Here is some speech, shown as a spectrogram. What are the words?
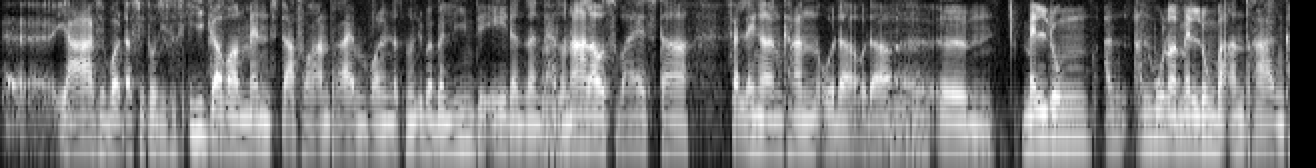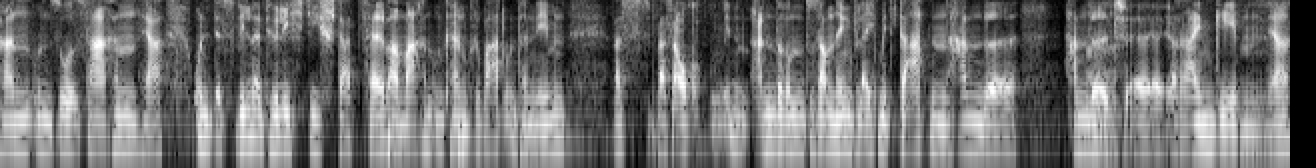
äh, ja, sie wollen, dass sie so dieses E-Government da vorantreiben wollen, dass man über berlin.de dann seinen mhm. Personalausweis da verlängern kann oder, oder mhm. äh, ähm, Meldungen, An Anwohnermeldungen beantragen kann und so Sachen, ja. Und das will natürlich die Stadt selber machen und kein Privatunternehmen, was, was auch in anderen Zusammenhängen vielleicht mit Datenhandel handelt, äh, reingeben. Ja,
